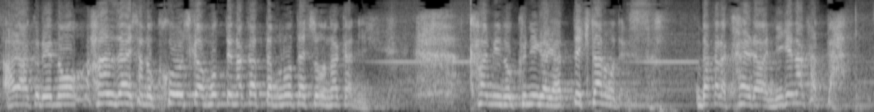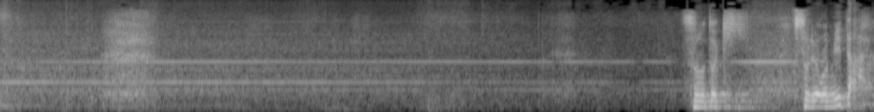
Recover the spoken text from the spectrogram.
荒くれの犯罪者の心しか持ってなかった者たちの中に神の国がやってきたのです。だから彼らは逃げなかった。その時それを見た。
